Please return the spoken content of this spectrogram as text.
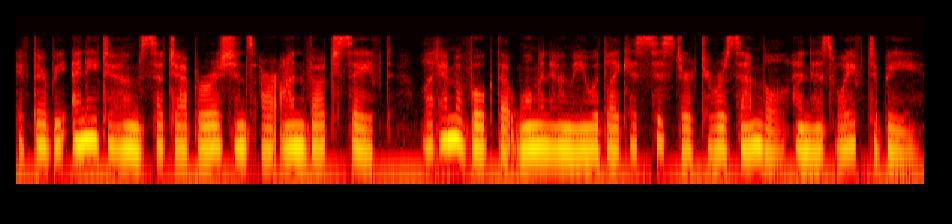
If there be any to whom such apparitions are unvouchsafed, let him evoke that woman whom he would like his sister to resemble and his wife to be.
